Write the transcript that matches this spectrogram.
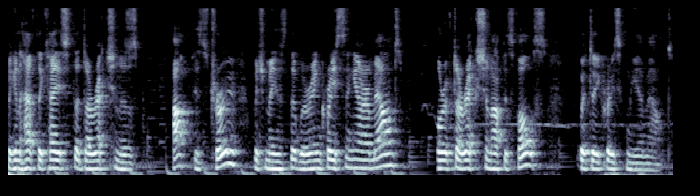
we're going to have the case that direction is up is true, which means that we're increasing our amount, or if direction up is false, we're decreasing the amount.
